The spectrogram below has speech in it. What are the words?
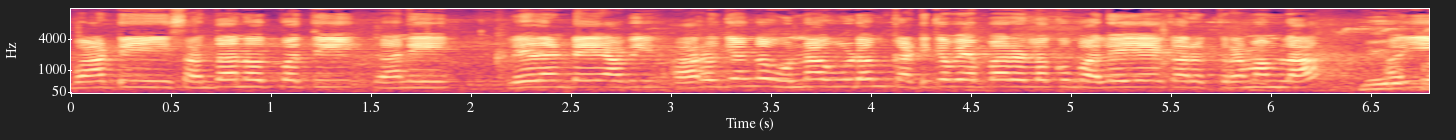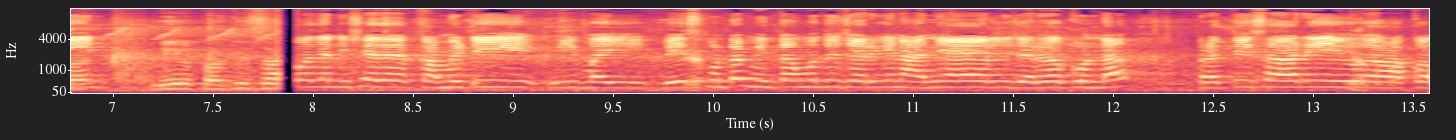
వాటి సంతానోత్పత్తి కానీ లేదంటే అవి ఆరోగ్యంగా ఉన్నా కూడా కటిక వ్యాపారులకు బలయ్యే కర- క్రమంలో నిషేధ కమిటీ వేసుకుంటాం. ఇంతకుముందు జరిగిన అన్యాయాలు జరగకుండా ప్రతిసారి ఒక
